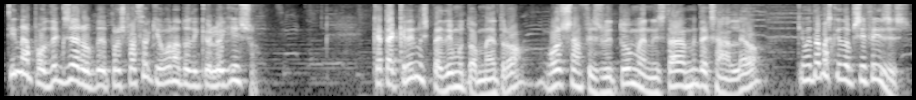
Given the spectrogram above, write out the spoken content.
τι να πω, δεν ξέρω, προσπαθώ και εγώ να το δικαιολογήσω κατακρίνεις παιδί μου το μέτρο ως αμφισβητούμενη στα μην τα ξαναλέω και μετά πας και το ψηφίζεις.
